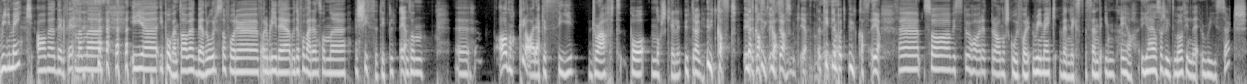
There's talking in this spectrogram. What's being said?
remake av eh, Delphi. Men i, i påvente av et bedre ord, så får, får det bli det. Det får være en sånn en skissetittel. Ja. En sånn Å, nå klarer jeg ikke å si draft på norsk heller. Utdrag. Utkast! Det er Utkast, utkast. utdrag. Det er tittelen på et utkast. Ja. Uh, så hvis du har et bra norsk ord for remake, vennligst send det inn. Ja. Jeg også sliter med å finne research.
